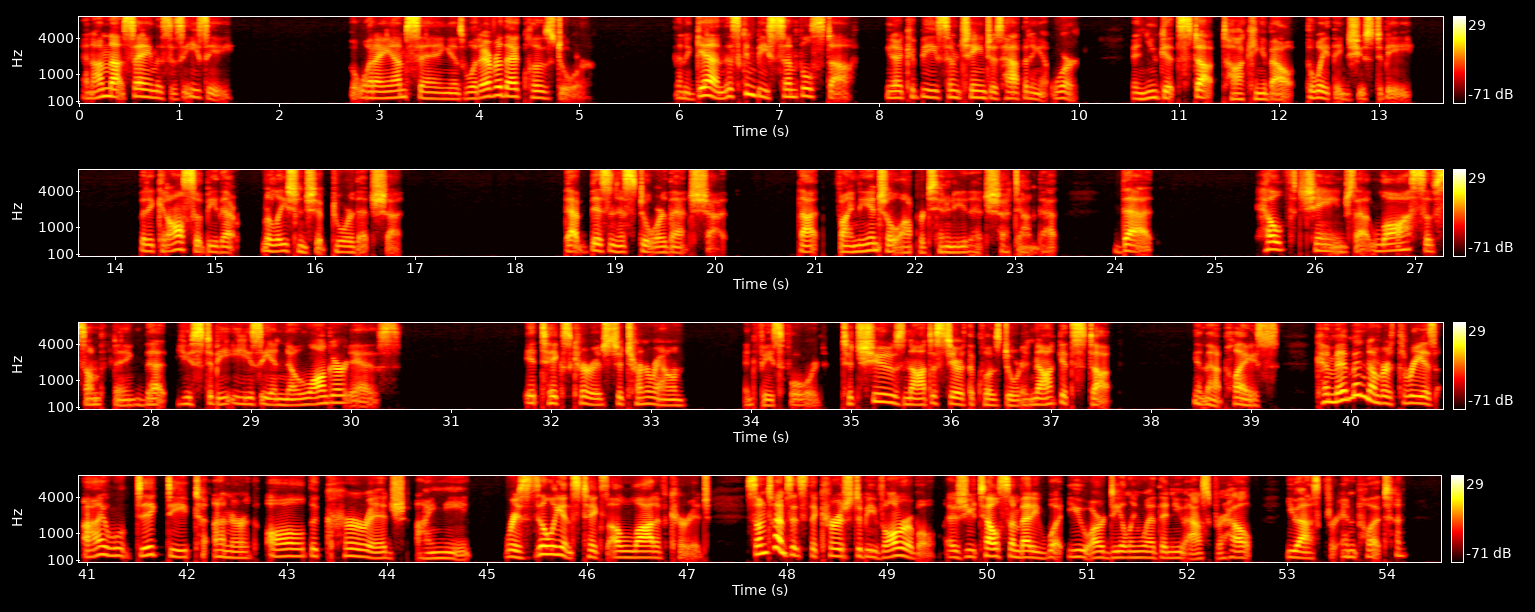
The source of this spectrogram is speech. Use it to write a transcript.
And I'm not saying this is easy, but what I am saying is whatever that closed door, and again, this can be simple stuff. You know, it could be some changes happening at work and you get stuck talking about the way things used to be. But it can also be that relationship door that's shut, that business door that's shut, that financial opportunity that's shut down, that that health change, that loss of something that used to be easy and no longer is. It takes courage to turn around and face forward, to choose not to stare at the closed door, to not get stuck in that place. Commitment number three is I will dig deep to unearth all the courage I need. Resilience takes a lot of courage. Sometimes it's the courage to be vulnerable as you tell somebody what you are dealing with and you ask for help, you ask for input.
